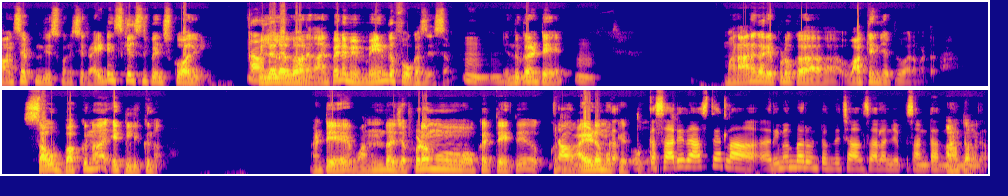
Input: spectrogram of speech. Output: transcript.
కాన్సెప్ట్ని తీసుకొని రైటింగ్ స్కిల్స్ని పెంచుకోవాలి పిల్లలలో అనే దానిపైన మేము మెయిన్గా ఫోకస్ చేస్తాం ఎందుకంటే. మా నాన్నగారు ఎప్పుడు ఒక వాక్యం చెప్పేవారు అనమాట సౌ బక్కున ఎక్ లిక్కున అంటే వంద చెప్పడము ఒక ఎత్తు అయితే. రాయడం ఒక ఎత్తు ఒక్కసారి రాస్తే అట్లా రిమెంబర్ ఉంటుంది చాలా సార్లు అని చెప్పేసి అంటారు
